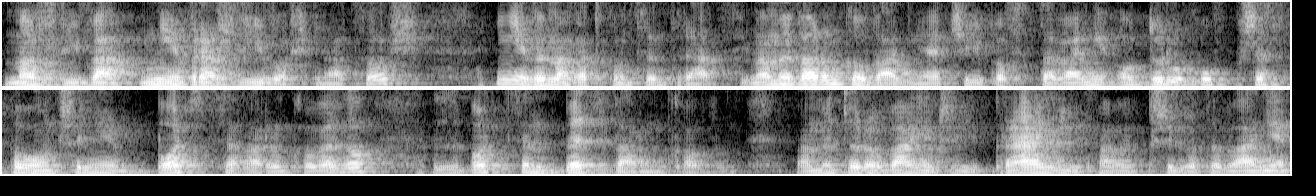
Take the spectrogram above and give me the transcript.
możliwa niewrażliwość na coś i nie wymaga to koncentracji. Mamy warunkowanie, czyli powstawanie odruchów przez połączenie bodźca warunkowego z bodźcem bezwarunkowym. Mamy torowanie, czyli priming, mamy przygotowanie,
